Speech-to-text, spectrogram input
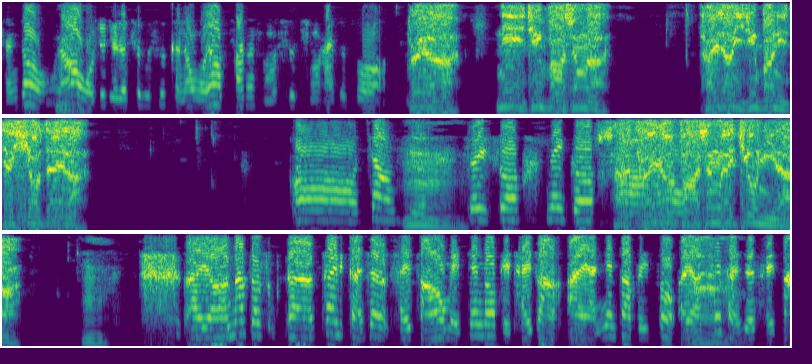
神咒，然后我就觉得是不是可能我要发生什么事情，还是说对了，你已经发生了，台长已经帮你在消灾了，哦这样子，嗯，所以说那个台啊，台长法身来救你了，嗯，哎呀，那就是呃，太感谢台长了，我每天都给台长，哎呀，念大悲咒，哎呀，啊太感谢台长。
